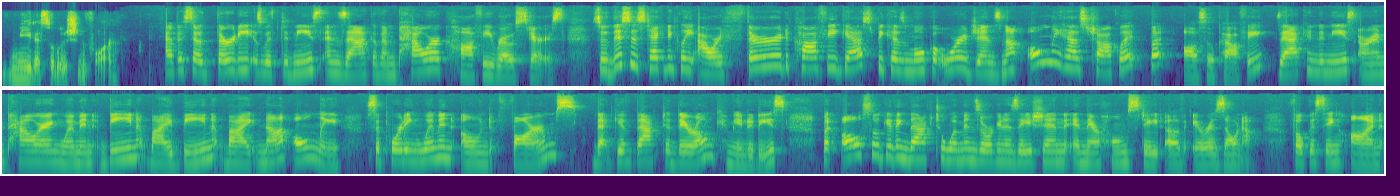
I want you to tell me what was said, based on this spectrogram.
need a solution for. Episode 30 is with Denise and Zach of Empower Coffee Roasters. So, this is technically our third coffee guest because Moka Origins not only has chocolate, but also coffee. Zach and Denise are empowering women bean by bean by not only supporting women owned farms, that give back to their own communities, but also giving back to women's organization in their home state of Arizona, focusing on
